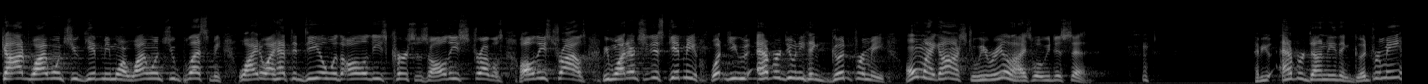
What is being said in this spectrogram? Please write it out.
God, why won't you give me more? Why won't you bless me? Why do I have to deal with all of these curses, all these struggles, all these trials? Why don't you just give me, what do you ever do anything good for me? Oh my gosh, do we realize what we just said? Have you ever done anything good for me?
